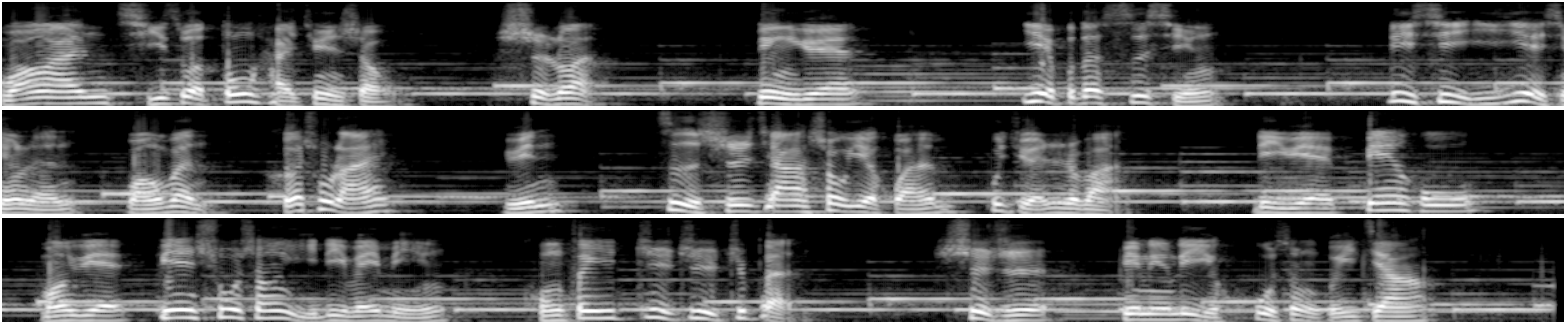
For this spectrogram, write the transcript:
王安其作东海郡守，事乱，令曰：“夜不得私行，立系一夜行人。”王问：“何处来？”云：“自师家授夜还，不觉日晚。”立曰：“边乎？”王曰：“边书生以利为名，恐非治治之本。”视之，兵令吏护送归家。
